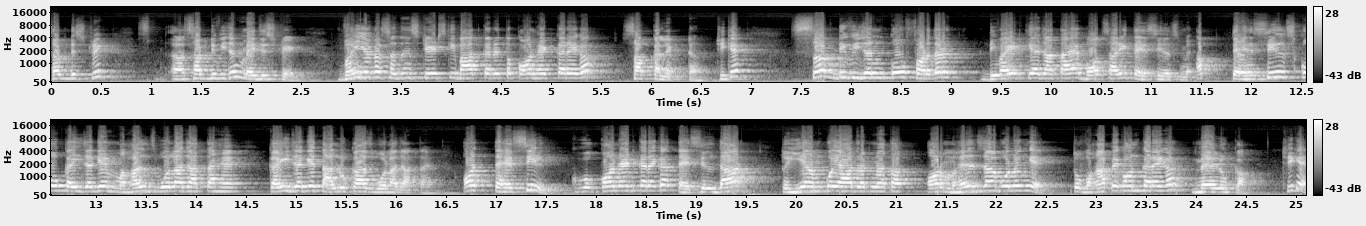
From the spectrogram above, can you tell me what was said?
सब डिस्ट्रिक्ट सब डिवीज़न मैजिस्ट्रेट वहीं अगर सदर्न स्टेट्स की बात करें तो कौन हेड करेगा? सब कलेक्टर ठीक है? सब डिवीज़न को फर्दर डिवाइड किया जाता है बहुत सारी तहसील्स में। अब तहसील्स को कई जगह महल्स बोला जाता है, कई जगह तालुकाज बोला जाता है। और तहसील को कौन ऐड करेगा? तहसीलदार। तो ये हमको याद रखना था। और महल जहाँ बोलेंगे तो वहाँ पे कौन करेगा? महलुका। ठीक है?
